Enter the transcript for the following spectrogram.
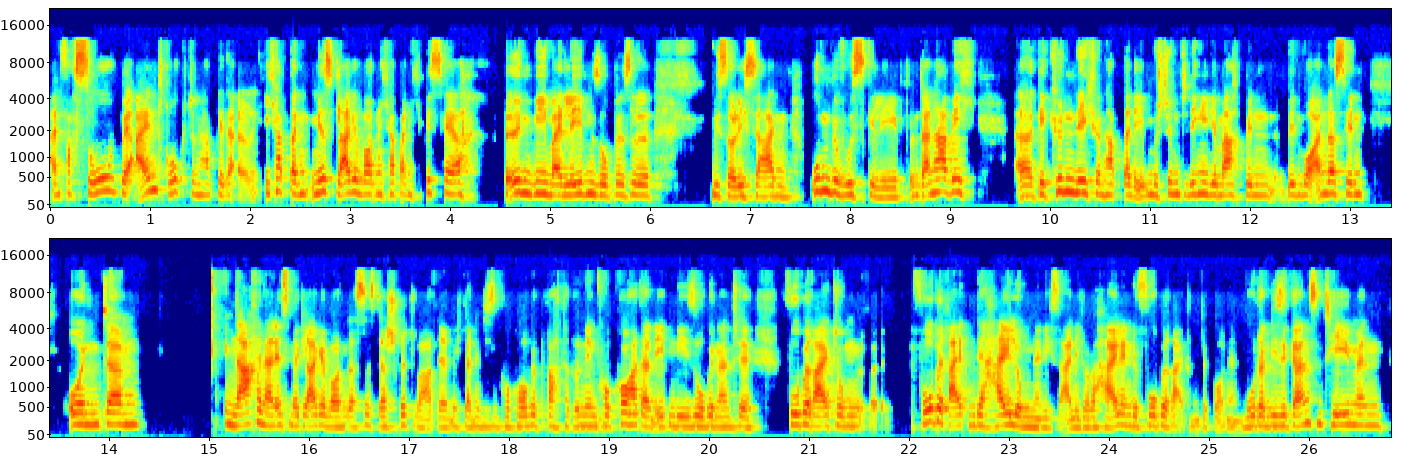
einfach so beeindruckt und habe gedacht, ich habe dann, mir ist klar geworden, ich habe eigentlich bisher irgendwie mein Leben so ein bisschen, wie soll ich sagen, unbewusst gelebt. Und dann habe ich äh, gekündigt und habe dann eben bestimmte Dinge gemacht, bin, bin woanders hin. Und ähm, im Nachhinein ist mir klar geworden, dass das der Schritt war, der mich dann in diesen Kokon gebracht hat. Und im Kokon hat dann eben die sogenannte Vorbereitung, äh, vorbereitende Heilung, nenne ich es eigentlich, oder heilende Vorbereitung begonnen, wo dann diese ganzen Themen,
